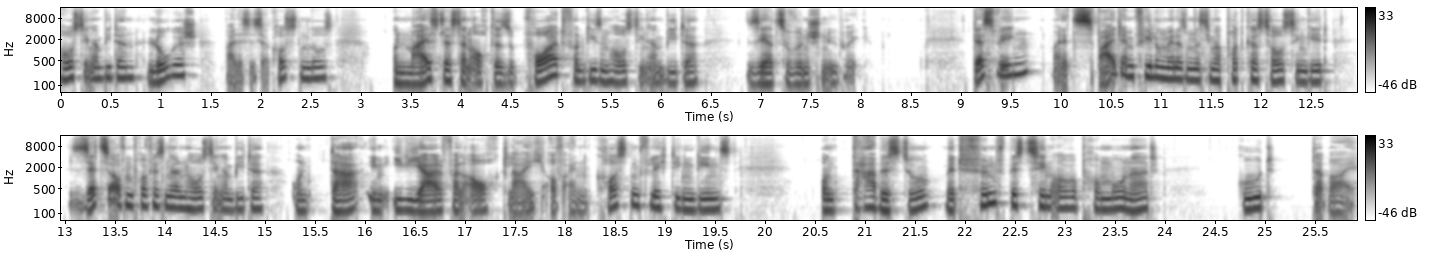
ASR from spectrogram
Hosting-Anbietern, logisch, weil es ist ja kostenlos. Und meist lässt dann auch der Support von diesem Hosting-Anbieter sehr zu wünschen übrig. Deswegen meine zweite Empfehlung, wenn es um das Thema Podcast-Hosting geht, setze auf einen professionellen Hosting-Anbieter und da im Idealfall auch gleich auf einen kostenpflichtigen Dienst. Und da bist du mit 5 bis 10 Euro pro Monat gut dabei.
